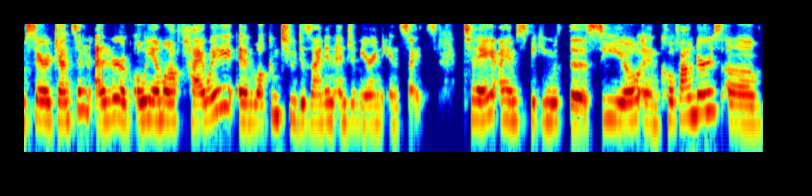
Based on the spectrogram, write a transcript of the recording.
I'm Sarah Jensen, editor of OEM Off Highway, and welcome to Design and Engineering Insights. Today I am speaking with the CEO and co founders of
